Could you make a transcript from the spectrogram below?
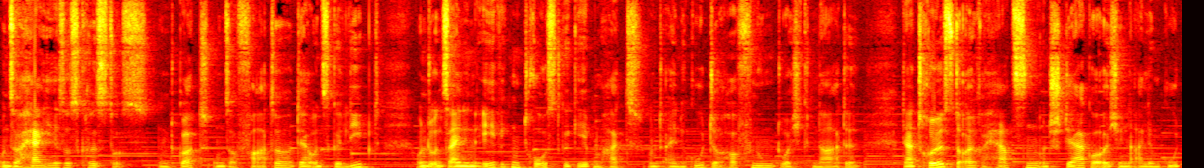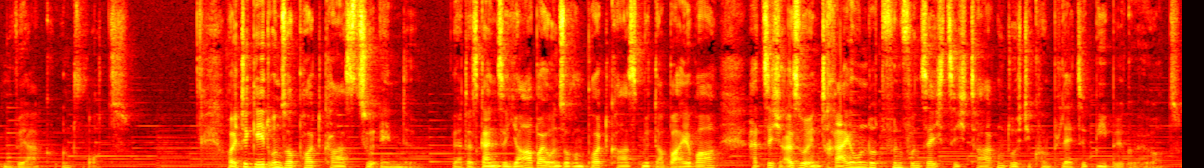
Unser Herr Jesus Christus und Gott, unser Vater, der uns geliebt und uns einen ewigen Trost gegeben hat und eine gute Hoffnung durch Gnade, der tröste eure Herzen und stärke euch in allem guten Werk und Wort Heute geht unser Podcast zu Ende. Wer das ganze Jahr bei unserem Podcast mit dabei war, hat sich also in 365 Tagen durch die komplette Bibel gehört.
